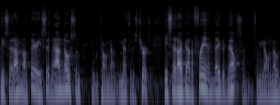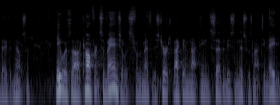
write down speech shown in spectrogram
He said, I'm not there. He said, Now I know some, he was talking about the Methodist Church. He said, I've got a friend, David Nelson. Some of y'all know David Nelson. He was a conference evangelist for the Methodist Church back in the 1970s, and this was 1980.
